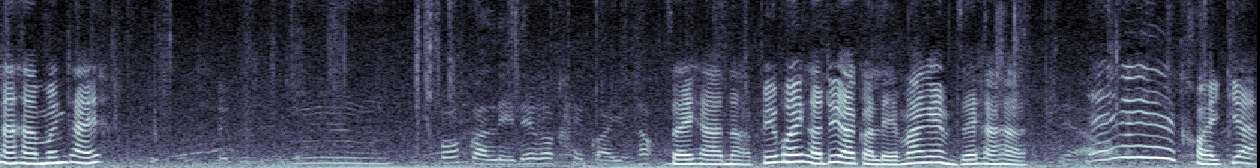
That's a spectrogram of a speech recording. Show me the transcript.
ค่ะเมืองไทยอืมก็กว่าเลยได้ว่าใครกว่าอยู่เนาะใจค่ะน่ะพี่เพื่อนเขาที่อาก่อนเลยมากแง่มใจค่ะค่ะเดี๋ยวเอ๊ะขอยแกะ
